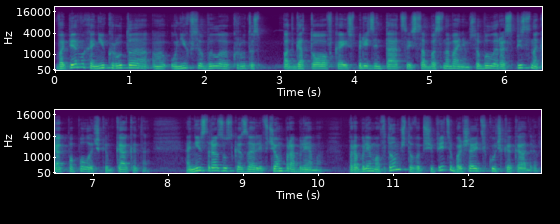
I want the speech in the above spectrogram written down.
Во-первых, они круто, э, у них все было круто с подготовкой, с презентацией, с обоснованием. Все было расписано как по полочкам. Как это? Они сразу сказали, в чем проблема. Проблема в том, что в общепите большая текучка кадров.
